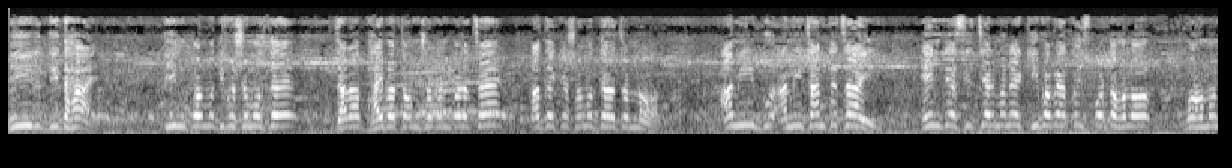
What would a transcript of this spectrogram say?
নির্দ্বিধায় তিন কর্মদিবসের মধ্যে যারা ভাইভাতে অংশগ্রহণ করেছে, তাদেরকে সনদ দেওয়ার জন্য। আমি আমি জানতে চাই এনটিএসসি চেয়ারম্যানের কীভাবে এত স্পর্ধা হলো মোহাম্মদ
